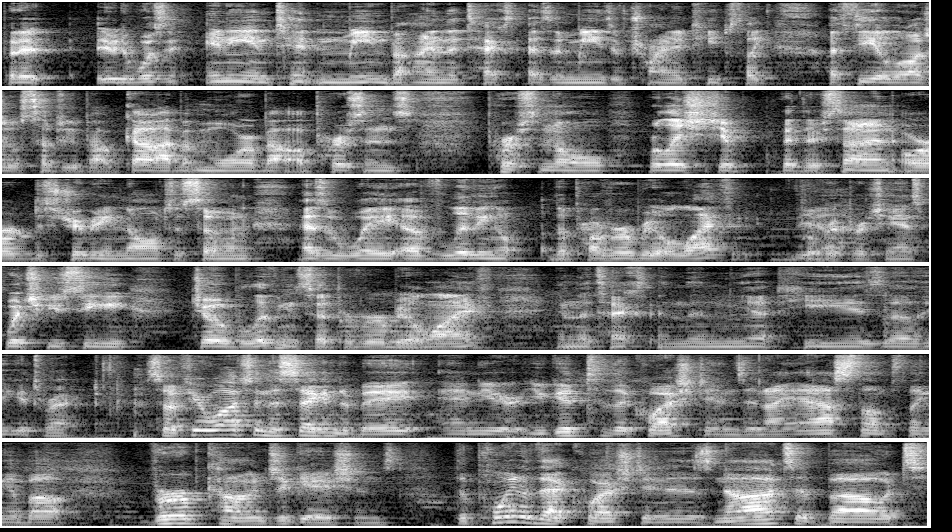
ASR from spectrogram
But it, it wasn't any intent and mean behind the text as a means of trying to teach like a theological subject about God, but more about a person's personal relationship with their son or distributing knowledge to someone as a way of living the proverbial life Yeah. perchance, which you see Job living said proverbial life in the text, and then yet he is uh, he gets wrecked. So if you're watching the second debate and you're you get to the questions and I ask something about verb conjugations, the point of that question is not about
